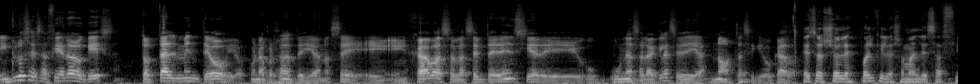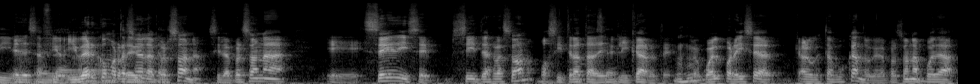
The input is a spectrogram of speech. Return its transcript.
incluso desafiar algo que es totalmente obvio. Que una persona te diga, no sé, en, Java solo acepta herencia de una sola clase y digas, no, estás equivocado. Eso Joel Spolsky lo llama el desafío. El desafío. y ver cómo reacciona la persona. Si la persona eh, y dice, sí, tienes razón, o si trata de explicarte. Lo cual por ahí sea algo que estás buscando, que la persona pueda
